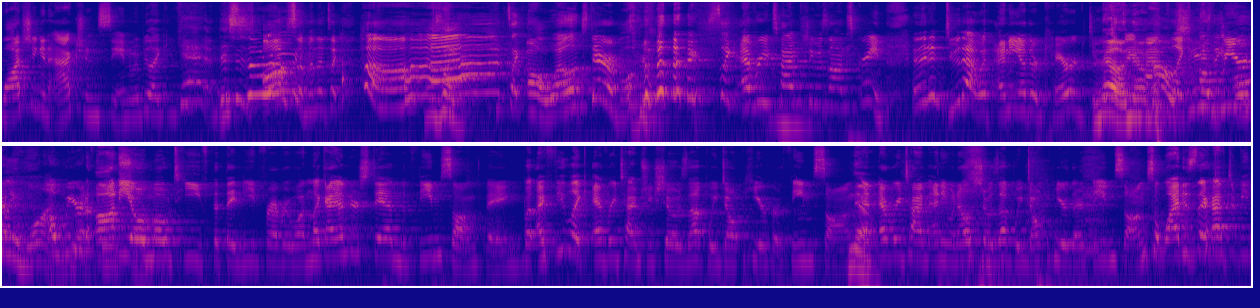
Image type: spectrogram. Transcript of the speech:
watching an action scene. We'd be like yeah this, This is, is awesome. And then it's like ah It's like- it's like oh well it's terrible. It's like every time she was on screen. And they didn't do that with any other character. No, they no, had no, like she's a the weird only one a weird had a theme audio motif that they need for everyone. Like I understand the theme song thing but I feel like every time she shows up we don't hear her theme song. No. and every time anyone else shows up we don't hear their theme song. So why does there have to be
